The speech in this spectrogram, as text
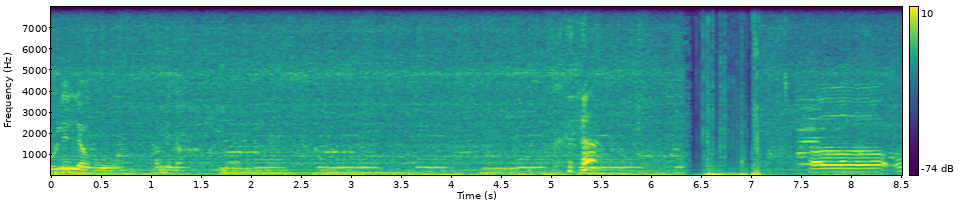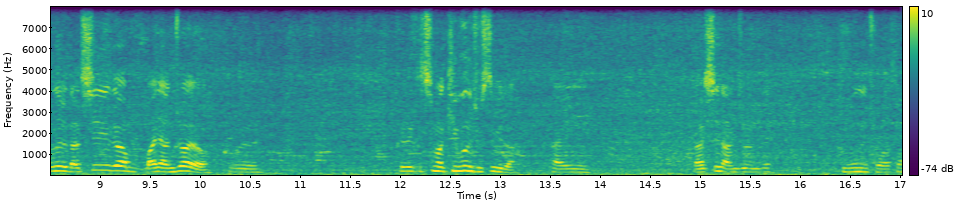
올리려고 합니다. 어, 오늘 날씨가 많이 안 좋아요. 오늘 그래 그렇지만 기분은 좋습니다. 다행히 날씨는 안 좋은데 기분은 좋아서.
